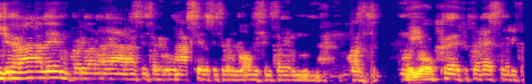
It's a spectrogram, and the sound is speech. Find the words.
In generale non puoi arrivare a una gara senza avere un axel, senza avere un lobby, senza avere un, uno yoke e tutto il resto, capito?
